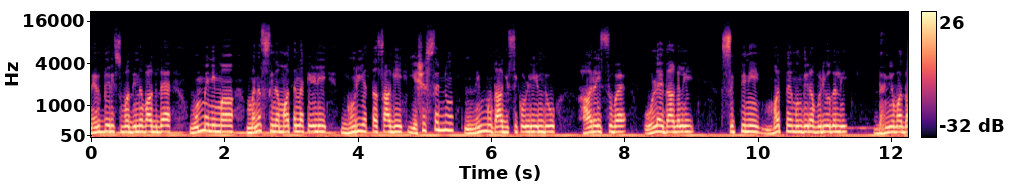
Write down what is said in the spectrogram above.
ನಿರ್ಧರಿಸುವ ದಿನವಾಗಿದೆ. ಒಮ್ಮೆ ನಿಮ್ಮ ಮನಸ್ಸಿನ ಮಾತನ್ನು ಕೇಳಿ ಗುರಿಯತ್ತ ಸಾಗಿ ಯಶಸ್ಸನ್ನು ನಿಮ್ಮದಾಗಿಸಿಕೊಳ್ಳಿ ಎಂದು ಹಾರೈಸುವೆ. ಒಳ್ಳೆಯದಾಗಲಿ. ಸಿಗ್ತೀನಿ ಮತ್ತೆ ಮುಂದಿನ ವಿಡಿಯೋದಲ್ಲಿ. ಧನ್ಯವಾದ.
